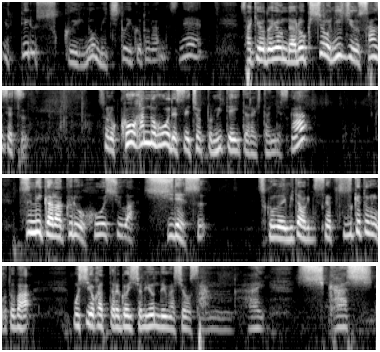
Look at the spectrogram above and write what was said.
言っている救いの道ということなんですね。先ほど読んだ6章23節その後半の方をですねちょっと見ていただきたいんですが「罪から来る報酬は死です」そこまで見たわけですが続けての言葉もしよかったらご一緒に読んでみましょう。3はい。しかし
